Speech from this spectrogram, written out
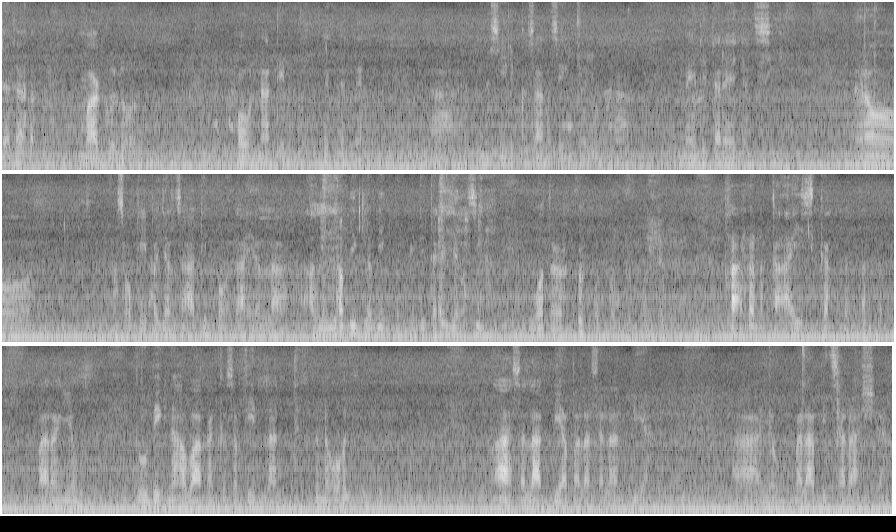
Sensya na. Magulo ang phone natin. ah, pinasilip ko sana sa inyo yung ah, Mediterranean Sea. Pero mas okay pa dyan sa atin po dahil ah, ang lamig-lamig ng Mediterranean Sea water. Para naka-ice ka. Parang yung tubig na hawakan ko sa Finland noon. Ah, sa Latvia pala, sa Latvia. Ah, yung malapit sa Russia.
